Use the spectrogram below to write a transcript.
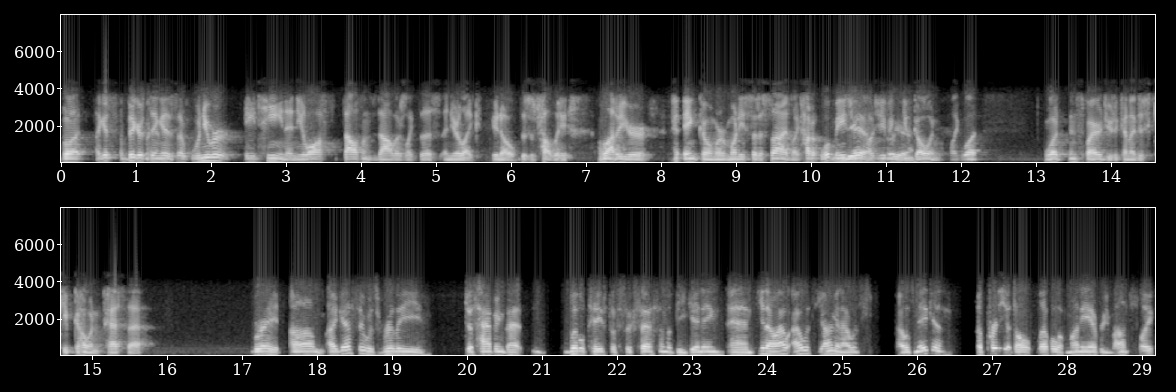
But I guess a bigger thing is uh, when you were 18 and you lost thousands of dollars like this, and you're like, you know, this is probably a lot of your income or money set aside. Like, how? Do, what made yeah. you? How did you even oh, yeah. keep going? Like, what? What inspired you to kind of just keep going past that? Right. Um, I guess it was really just having that little taste of success in the beginning, and you know, I, I was young and I was I was making a pretty adult level of money every month, like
